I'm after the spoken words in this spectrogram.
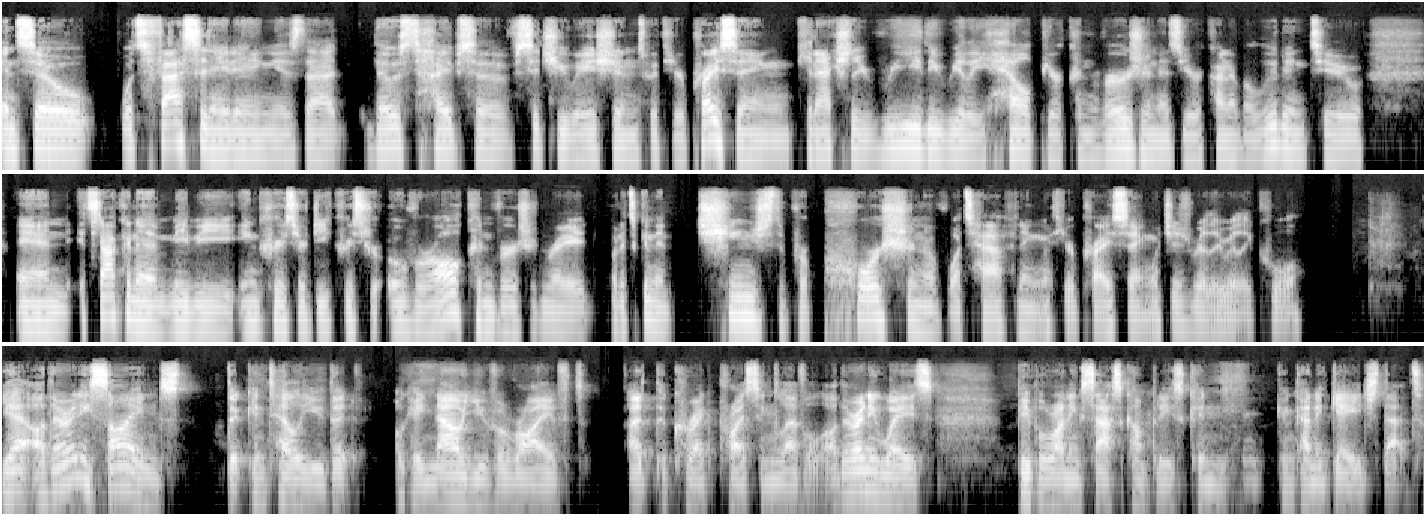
And so, what's fascinating is that those types of situations with your pricing can actually really, really help your conversion, as you're kind of alluding to, and it's not going to maybe increase or decrease your overall conversion rate but it's going to change the proportion of what's happening with your pricing which is really really cool yeah are there any signs that can tell you that okay now you've arrived at the correct pricing level are there any ways people running saas companies can can kind of gauge that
